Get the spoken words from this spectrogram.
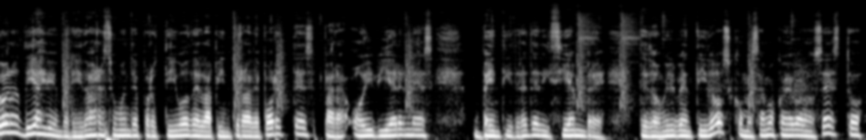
buenos días y bienvenidos al resumen deportivo de la Pintura Deportes para hoy viernes 23 de diciembre de 2022. Comenzamos con el baloncesto.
